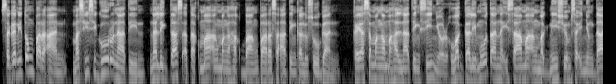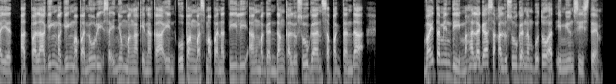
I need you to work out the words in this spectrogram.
Sa ganitong paraan, masisiguro natin na ligtas at akma ang mga hakbang para sa ating kalusugan. Kaya sa mga mahal nating senior, huwag kalimutan na isama ang magnesium sa inyong diet at palaging maging mapanuri sa inyong mga kinakain upang mas mapanatili ang magandang kalusugan sa pagtanda. Vitamin D mahalaga sa kalusugan ng buto at immune system.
